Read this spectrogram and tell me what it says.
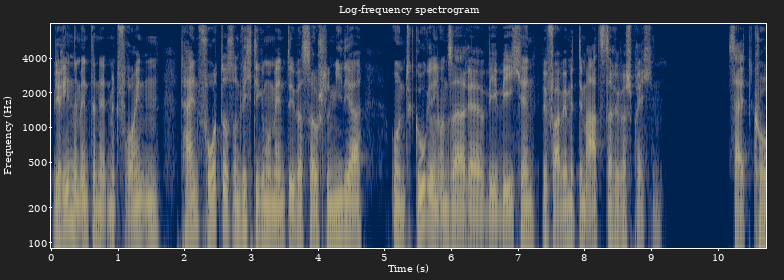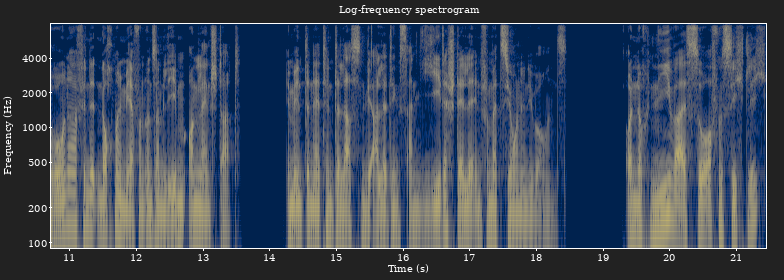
Wir reden im Internet mit Freunden, teilen Fotos und wichtige Momente über Social Media und googeln unsere Wehwehchen, bevor wir mit dem Arzt darüber sprechen. Seit Corona findet nochmal mehr von unserem Leben online statt. Im Internet hinterlassen wir allerdings an jeder Stelle Informationen über uns. Und noch nie war es so offensichtlich,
